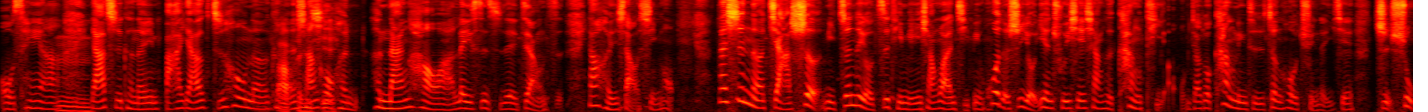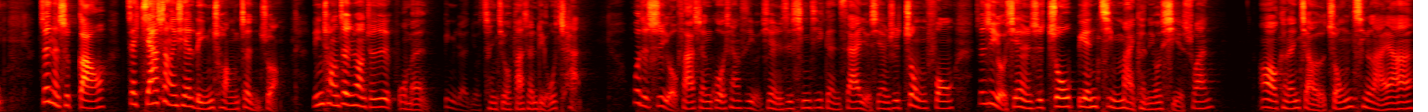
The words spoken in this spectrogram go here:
乌青啊，嗯、牙齿可能拔牙之后呢，可能伤口很很难好啊，类似之类这样子，要很小心哦。但是呢，假设你真的有自体免疫相关的疾病，或者是有验出一些像是抗体哦，我们叫做抗。磷脂质症候群的一些指数真的是高，再加上一些临床症状，临床症状就是我们病人有曾经有发生流产，或者是有发生过像是有些人是心肌梗塞，有些人是中风，甚至有些人是周边静脉可能有血栓哦，可能脚有肿起来啊，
